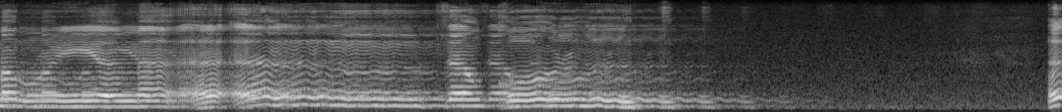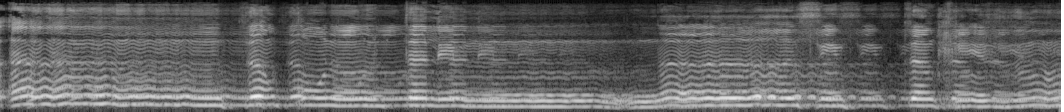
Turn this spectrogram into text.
مريم أأنت قلت؟ أأنت قلت للناس اتخذون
